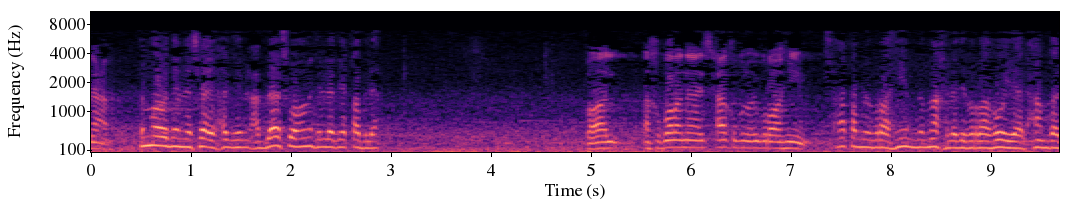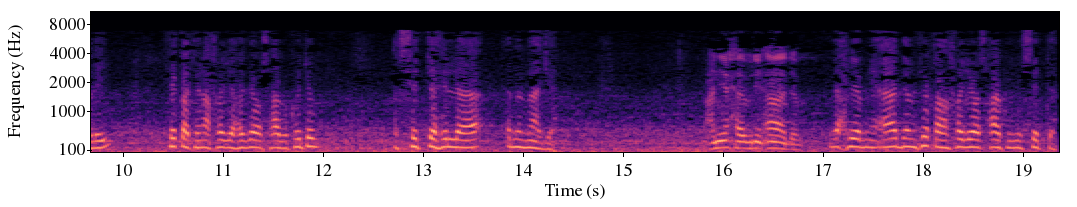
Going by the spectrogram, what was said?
نعم. ثم ورد النسائي حديث ابن عباس وهو مثل الذي قبله. قال أخبرنا إسحاق بن إبراهيم. إسحاق بن إبراهيم بن مخلد بن راهوية الحنظلي ثقة أخرج حديث أصحاب الكتب الستة إلا ابن ماجه. عن يحيى بن آدم. يحيى بن آدم ثقة أخرجه أصحاب كتب الستة.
